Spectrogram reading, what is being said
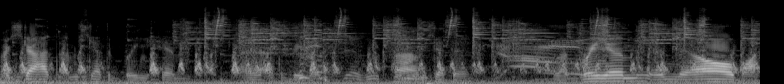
I just got. I'm just gonna have to bring him. I have to bring him. Um. I'm gonna bring him, and oh my.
